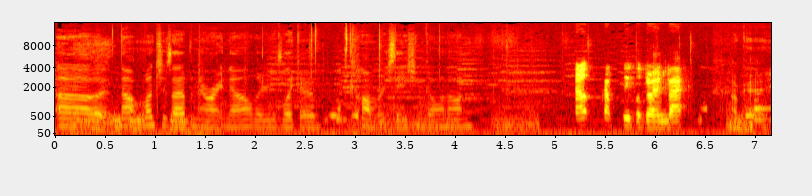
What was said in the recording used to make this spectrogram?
Uh, not much is happening right now. There's like a conversation going on. Oh, a couple people joined back. Okay.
